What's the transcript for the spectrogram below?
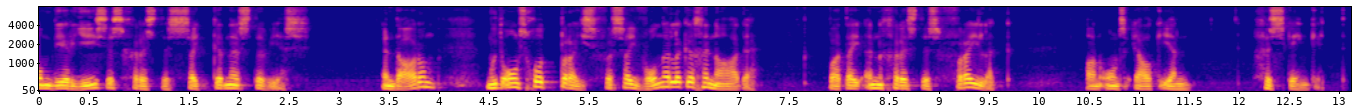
om deur Jesus Christus sy kinders te wees. En daarom moet ons God prys vir sy wonderlike genade wat hy in Christus vrylik aan ons elkeen geskenk het.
